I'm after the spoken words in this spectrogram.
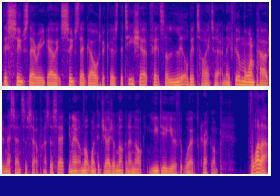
this suits their ego, it suits their goals because the t shirt fits a little bit tighter and they feel more empowered in their sense of self. As I said, you know, I'm not one to judge, I'm not going to knock. You do you if it works, crack on. Voila.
